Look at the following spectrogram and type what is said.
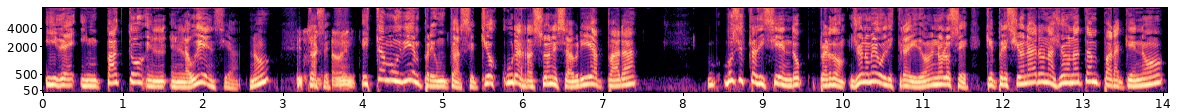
y de impacto en, en la audiencia, ¿no? Entonces, está muy bien preguntarse qué oscuras razones habría para... Vos estás diciendo, perdón, yo no me hago el distraído, ¿eh? no lo sé, que presionaron a Jonathan para que no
